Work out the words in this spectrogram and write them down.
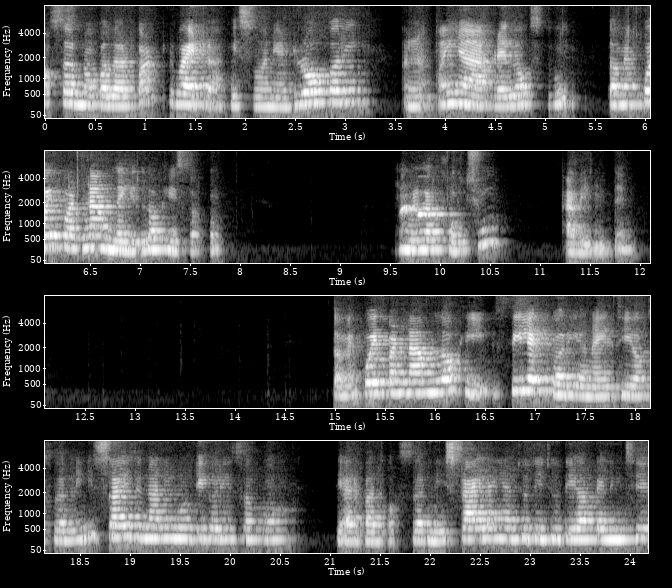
અક્ષરનો કલર પણ વ્હાઈટ રાખીશું અને ડ્રો કરી અને અહીંયા આપણે લખશું. તમે કોઈ પણ નામ લઈ, લખી શકો. હું લખું છું. આવી રીતે. તમે કોઈ પણ નામ લખી સિલેક્ટ કરી અને અહીંથી અક્ષરની સાઈઝ નાની મોટી કરી શકો. ત્યારબાદ અક્ષરની સ્ટાઇલ અહીંયા જુદી જુદી આપેલી છે.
